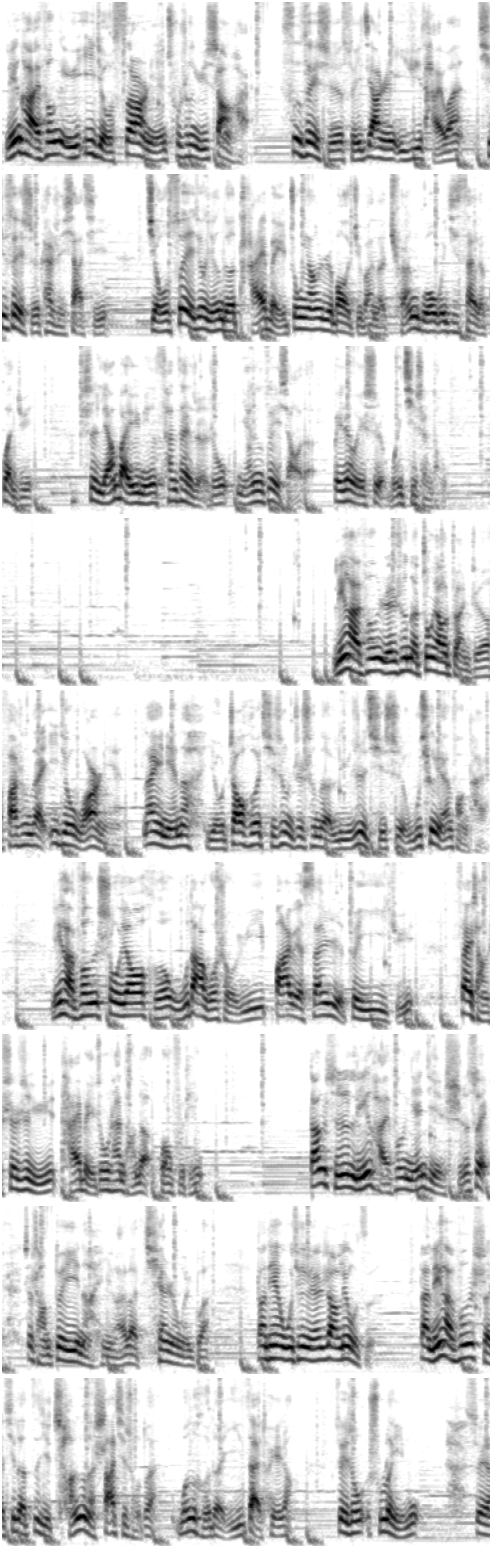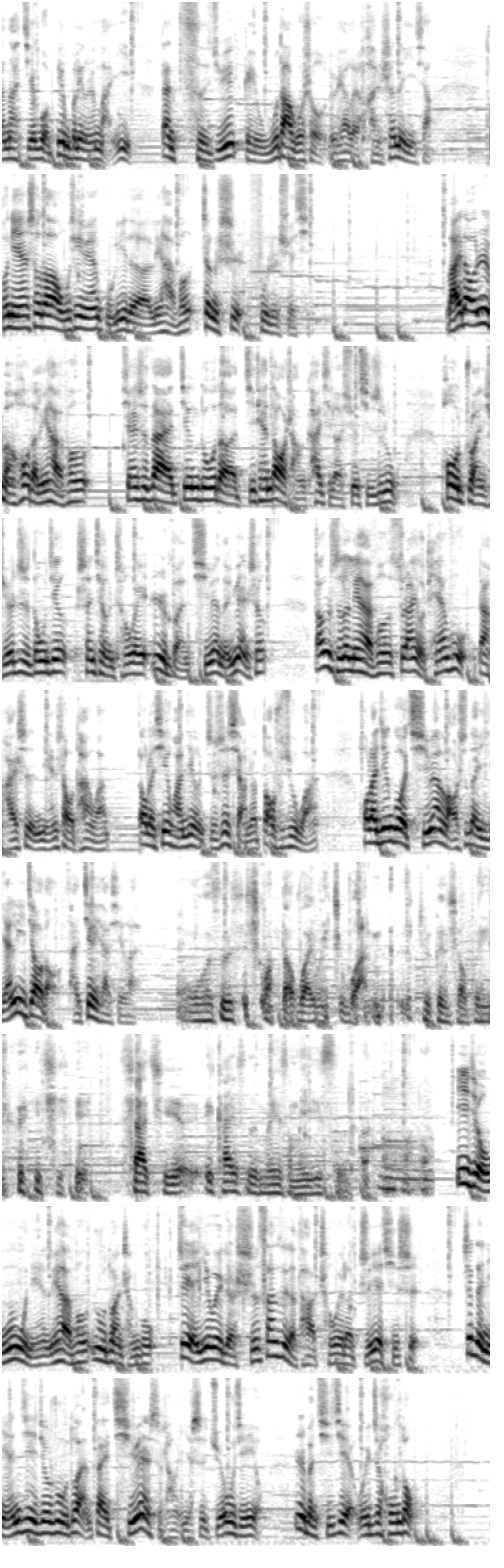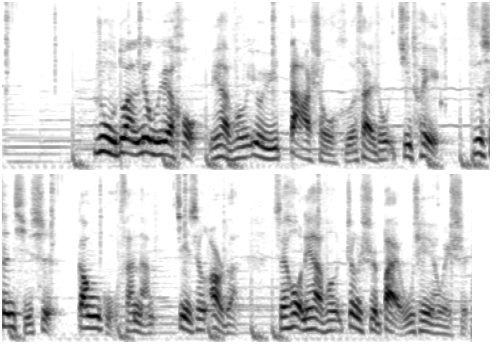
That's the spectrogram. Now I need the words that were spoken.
林海峰于一九四二年出生于上海，四岁时随家人移居台湾，七岁时开始下棋，九岁就赢得台北中央日报举办的全国围棋赛的冠军，是两百余名参赛者中年龄最小的，被认为是围棋神童。林海峰人生的重要转折发生在一九五二年，那一年呢，有昭和棋圣之称的旅日棋士吴清源访台，林海峰受邀和吴大国手于八月三日对弈一局。赛场设置于台北中山堂的光复厅。当时林海峰年仅十岁，这场对弈呢引来了千人围观。当天吴清源让六子，但林海峰舍弃了自己常用的杀棋手段，温和的一再退让，最终输了一幕。虽然呢结果并不令人满意，但此局给吴大国手留下了很深的印象。同年受到吴清源鼓励的林海峰正式赴日学棋。来到日本后的林海峰，先是在京都的吉田道场开启了学棋之路。后转学至东京，申请成为日本棋院的院生。当时的林海峰虽然有天赋，但还是年少贪玩。到了新环境，只是想着到处去玩。后来经过棋院老师的严厉教导，才静下心来。我是喜欢到外面去玩，就跟小朋友一起下棋。一开始没什么意思的。一九五五年，林海峰入段成功，这也意味着十三岁的他成为了职业棋士。这个年纪就入段，在棋院史上也是绝无仅有，日本棋界为之轰动。入段六个月后，林海峰又于大手合赛中击退资深骑士冈谷三男，晋升二段。随后，林海峰正式拜吴清源为师。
